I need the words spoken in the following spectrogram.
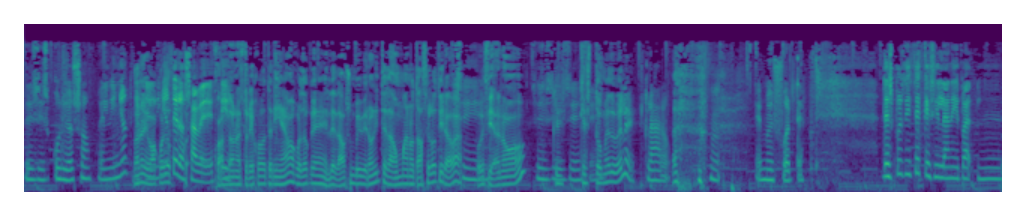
Sí, sí, es curioso. El niño, Bueno, el yo me niño acuerdo te lo sabe decir. Cuando nuestro hijo lo tenía, me acuerdo que le dabas un biberón y te daba un manotazo y lo tiraba. Sí. Porque decía, no, Sí, sí, que, sí, que esto me duele. Claro. Es muy fuerte. Después dice que si la, mm,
